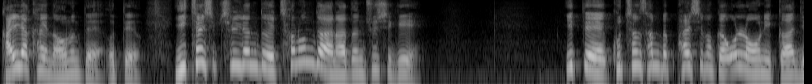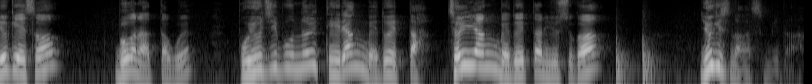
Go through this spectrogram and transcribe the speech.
간략하게 나오는데 어때요? 2017년도에 천 원도 안 하던 주식이 이때 9,380원까지 올라오니까 여기에서 뭐가 나왔다고요? 보유 지분을 대량 매도했다. 전량 매도했다는 뉴스가 여기서 나왔습니다.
